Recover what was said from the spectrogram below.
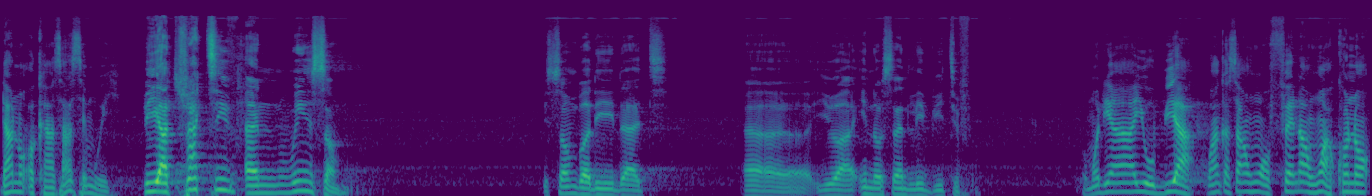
da no ɔkaa saa asɛm wɔ yi Be attractive and winsome. Be somebody that uh, you are innocently beautiful. bɔmmɔden ara yɛ obi a wankasa ho ɔfɛ na ho akɔnɔ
